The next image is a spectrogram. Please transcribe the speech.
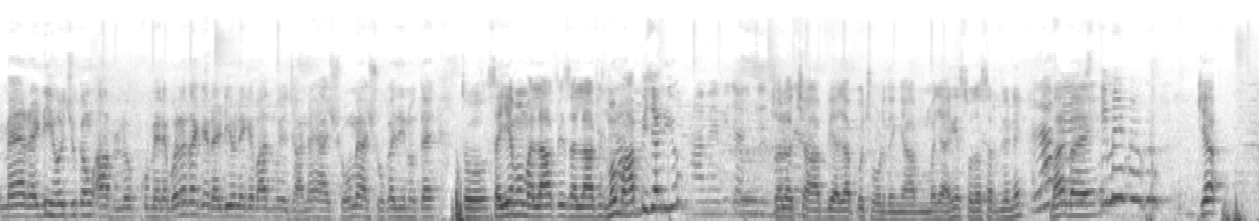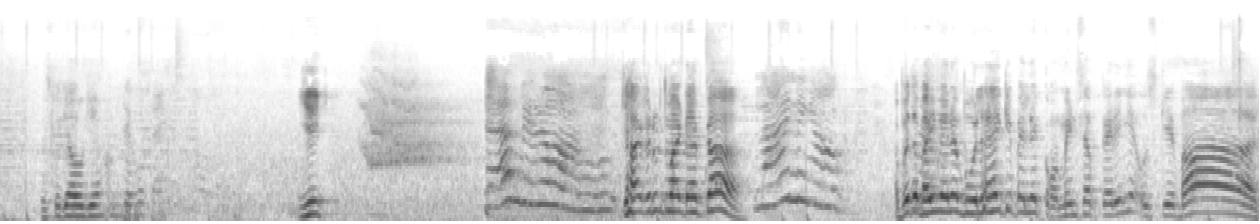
मैं रेडी हो चुका हूँ। आप लोग को मैंने बोला था कि रेडी होने के बाद मुझे जाना है। आज शो में आज शो का दिन होता है। तो सही है मोम अल्लाह हाफिज अल्लाह हाफिज। मोम आप भी जा रही हो? हाँ मैं भी जा रही हूँ। चलो अच्छा आप भी आज आपको छोड़ देंगे। आप मज़ा आएँगे सोदा सर लेने। Bye bye. क्या? इसको क्या हो गया? देखो ये क्या करूँ तुम्हारे टैप का? अबे तो भाई मैंने बोला है कि पहले कमेंट सब करेंगे उसके बाद।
